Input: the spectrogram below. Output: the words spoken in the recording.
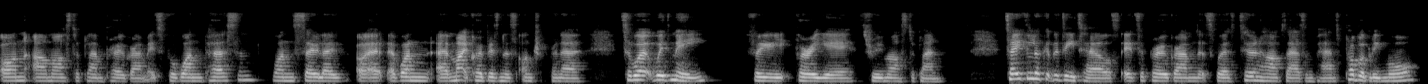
on our master plan program. It's for one person, one solo, uh, uh one uh, micro business entrepreneur to work with me for, for a year through master plan. Take a look at the details. It's a program that's worth two and a half thousand pounds, probably more,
